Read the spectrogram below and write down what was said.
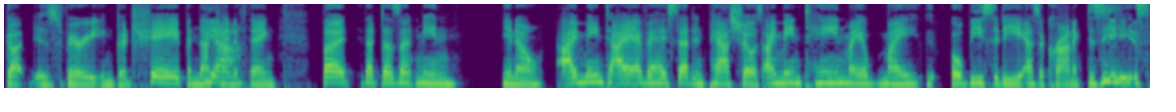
gut is very in good shape and that Yeah. kind of thing. But that doesn't mean you know I maintain. I, I've I said in past shows I maintain my my obesity as a chronic disease.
